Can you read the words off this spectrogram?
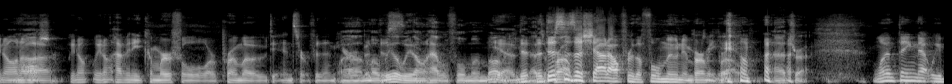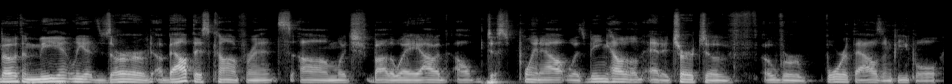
don't uh, awesome. uh, we don't we don't have any commercial or promo to insert for them here. Well, Mobile, this, we don't have a full moon barbecue. Yeah, th- this is a shout out for the full moon in Birmingham. That's right. One thing that we both immediately observed about this conference, um, which by the way, I would, I'll just point out was being held at a church of over 4,000 people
